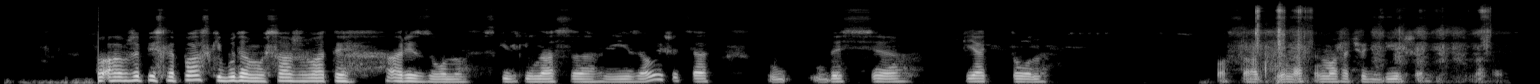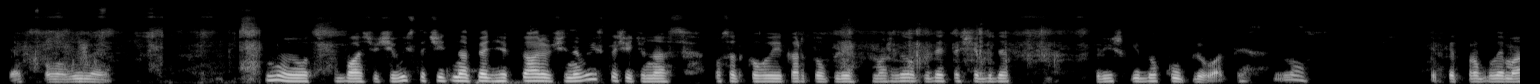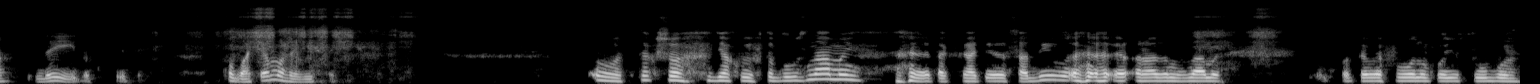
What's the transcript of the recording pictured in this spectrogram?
Ну, А вже після Пасхи будемо висаджувати Аризону. Скільки у нас е, її залишиться? Десь е, 5 тонн посадки. У нас може чуть більше, може 5,5. Ну і от бачу, чи вистачить на 5 гектарів, чи не вистачить у нас посадкової картоплі. Можливо, прийдеться ще буде трішки докуплювати. Ну, тільки проблема, де її докупити. Побачимо, може вистачить. От, так що дякую, хто був з нами. Так сказати, садив разом з нами по телефону, по Ютубу.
